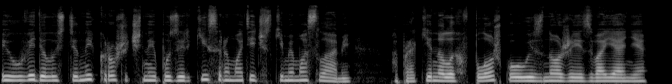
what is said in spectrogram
и увидел у стены крошечные пузырьки с ароматическими маслами, опрокинул их в плошку у изножия изваяния.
